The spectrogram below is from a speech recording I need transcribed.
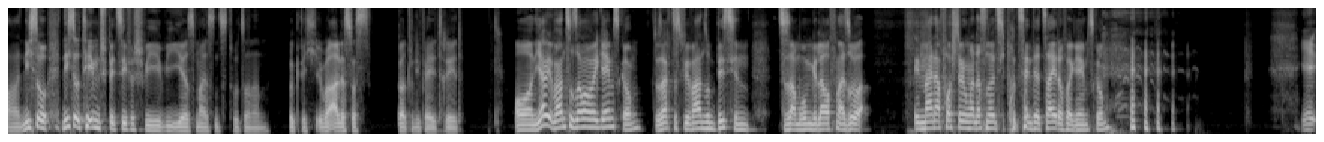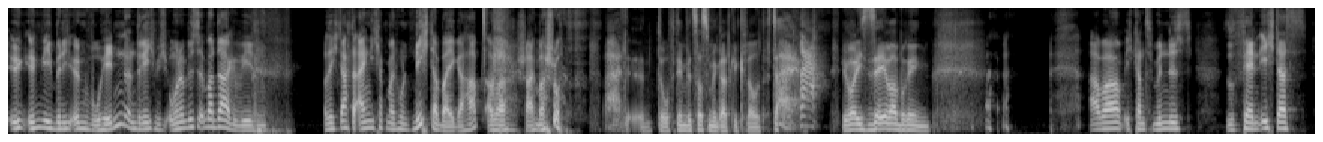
Äh, nicht, so, nicht so themenspezifisch, wie, wie ihr es meistens tut, sondern wirklich über alles, was Gott und die Welt dreht. Und ja, wir waren zusammen bei Gamescom. Du sagtest, wir waren so ein bisschen zusammen rumgelaufen. Also in meiner Vorstellung waren das 90% der Zeit auf der Gamescom. Ja, ir irgendwie bin ich irgendwo hin, dann drehe ich mich um und dann bist du immer da gewesen. Also ich dachte eigentlich, ich habe meinen Hund nicht dabei gehabt, aber scheinbar schon. Ah, d- doof, den Witz hast du mir gerade geklaut. Den wollte ich selber bringen. Aber ich kann zumindest, sofern ich das,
